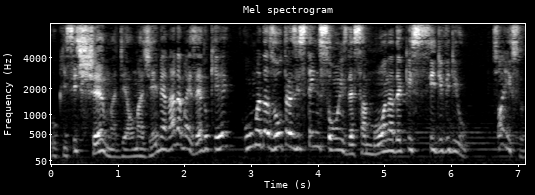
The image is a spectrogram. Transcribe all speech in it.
O que se chama de alma gêmea nada mais é do que uma das outras extensões dessa mônada que se dividiu. Só isso.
